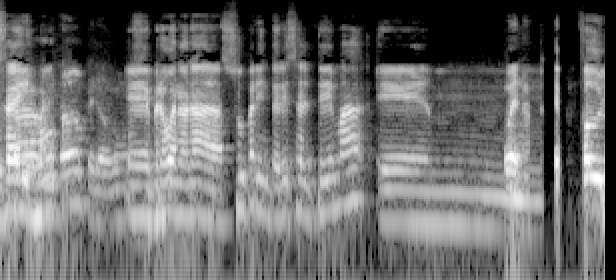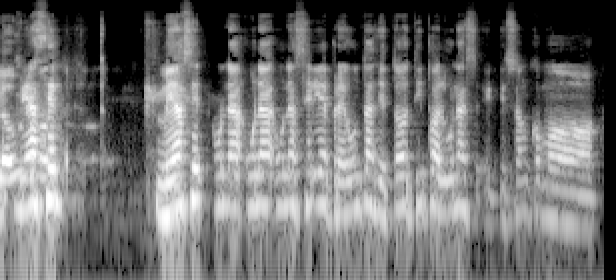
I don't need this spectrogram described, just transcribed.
Facebook. Eh, pero, bueno, nada, súper interesa el tema. Em, bueno, módulo me hacen, me hacen una, una, una serie de preguntas de todo tipo, algunas que son como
